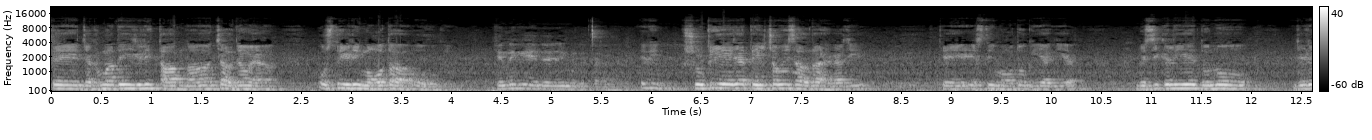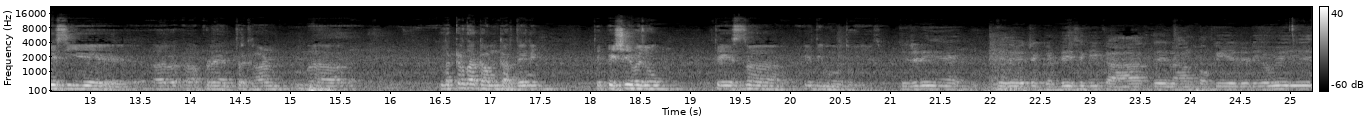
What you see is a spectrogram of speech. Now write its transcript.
ਤੇ ਜ਼ਖਮਾਂ ਦੀ ਜਿਹੜੀ ਤਾਰ ਨਾ ਚੱਲਦਿਆਂ ਹੋਇਆਂ ਉਸ ਦੀ ਜਿਹੜੀ ਮੌਤ ਆ ਉਹ ਹੋ ਗਈ ਕਿੰਨੀ ਕੀ ਏਜ ਹੈ ਜੀ ਦੀ? ਇਹਦੀ ਛੋਟੀ ਏਜ ਹੈ 23 24 ਸਾਲ ਦਾ ਹੈਗਾ ਜੀ ਤੇ ਇਸ ਦੀ ਮੌਤ ਹੋ ਗਈ ਹੈਗੀ ਆ। ਬੇਸਿਕਲੀ ਇਹ ਦੋਨੋਂ ਜਿਹੜੇ ਸੀ ਇਹ ਆਪਣੇ ਤਰਖਾਣ ਅ, ਲੱਕੜ ਦਾ ਕੰਮ ਕਰਦੇ ਨੇ ਤੇ ਪੇਸ਼ੇ ਵਜੋਂ ਤੇ ਇਸ ਤਰ੍ਹਾਂ ਇਹਦੀ ਮੌਤ ਹੋਈ ਹੈ ਤੇ ਜਿਹੜੀ ਇਹ- ਇਹਦੇ ਵਿੱਚ ਗੱਡੀ ਸੀਗੀ ਕਾਰ ਦੇ ਨਾਲ ਹੌਕੀ ਹੈ ਜਿਹੜੀ ਉਹ ਵੀ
